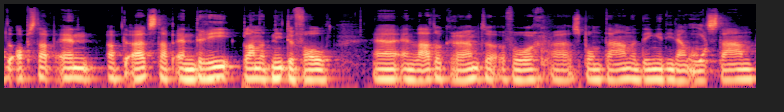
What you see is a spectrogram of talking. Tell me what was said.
de opstap en op de uitstap. En drie, plan het niet te vol. Uh, en laat ook ruimte voor uh, spontane dingen die dan ja. ontstaan.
